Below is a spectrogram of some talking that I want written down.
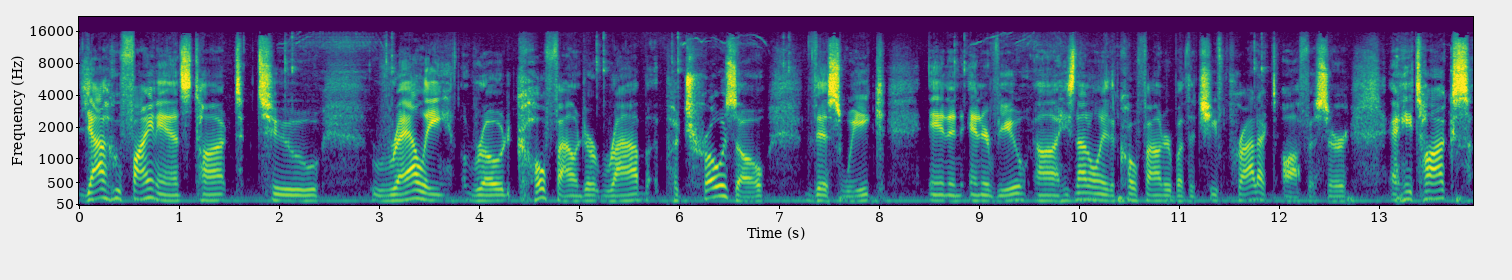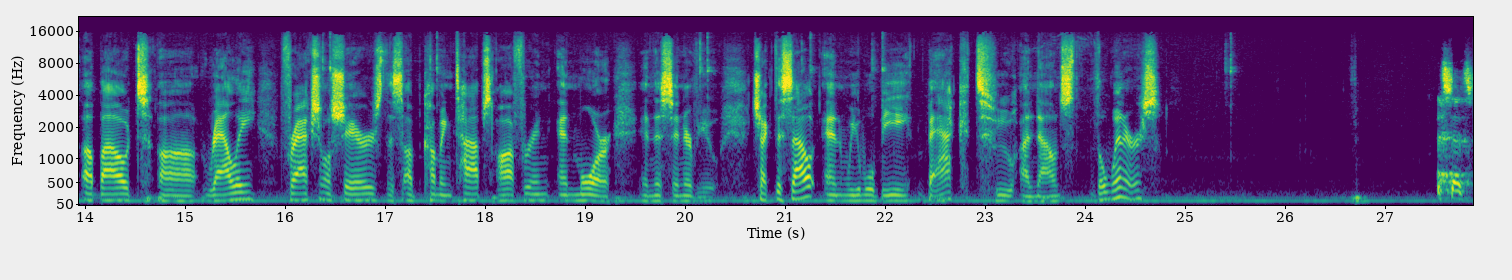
Yahoo Finance talked to Rally Road co founder Rob Petrozzo this week in an interview. Uh, he's not only the co founder, but the chief product officer. And he talks about uh, Rally, fractional shares, this upcoming Topps offering, and more in this interview. Check this out, and we will be back to announce the winners. That's, that's,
